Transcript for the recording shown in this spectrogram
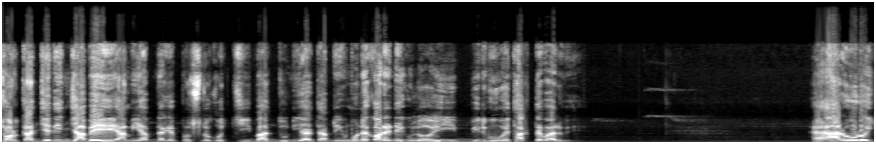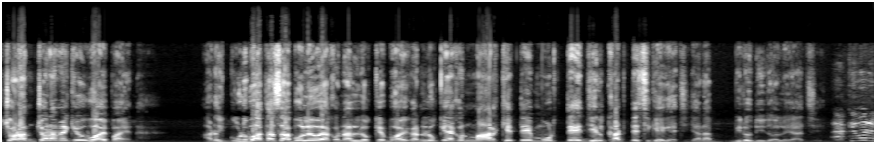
সরকার যেদিন যাবে, আমি আপনাকে প্রশ্ন করছি, বা দুনিয়াতে আপনি মনে করেন এগুলো এই বীরভূমে থাকতে পারবে? হ্যাঁ আর ওর ওই চড়াম চড়ামে কেউ ভয় পায় না। আর ওই গুড় বাতাসা বলেও এখন আর লোককে ভয় কারণ লোকে এখন মার খেতে মরতে জেল খাটতে শিখে গেছে যারা বিরোধী দলে আছে। একেবারে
